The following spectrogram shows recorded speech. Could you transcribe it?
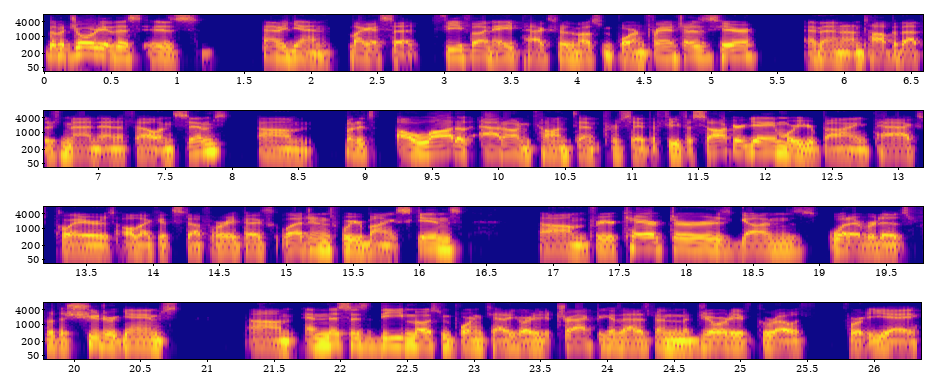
the majority of this is, and again, like I said, FIFA and Apex are the most important franchises here. And then on top of that, there's Madden, NFL, and Sims. Um, but it's a lot of add-on content for say the FIFA soccer game where you're buying packs, players, all that good stuff, or Apex Legends where you're buying skins um, for your characters, guns, whatever it is for the shooter games. Um, and this is the most important category to track because that has been the majority of growth for EA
